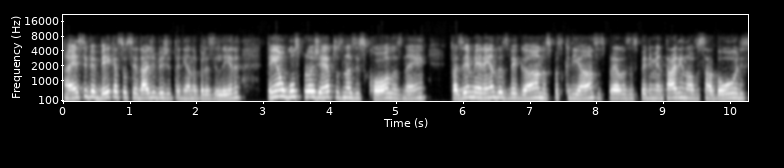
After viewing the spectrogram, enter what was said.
A SVB, que é a Sociedade Vegetariana Brasileira, tem alguns projetos nas escolas, né? Fazer merendas veganas para as crianças, para elas experimentarem novos sabores,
